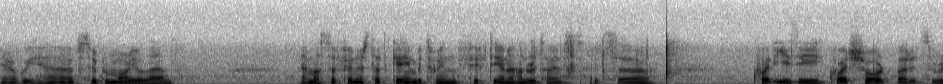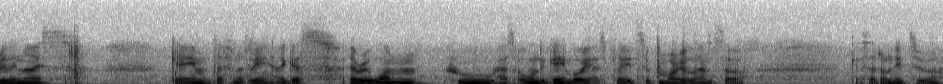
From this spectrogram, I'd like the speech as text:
here we have Super Mario Land. I must have finished that game between 50 and 100 times. It's uh, quite easy, quite short, but it's a really nice game, definitely. I guess everyone who has owned a Game Boy has played Super Mario Land, so I guess I don't need to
